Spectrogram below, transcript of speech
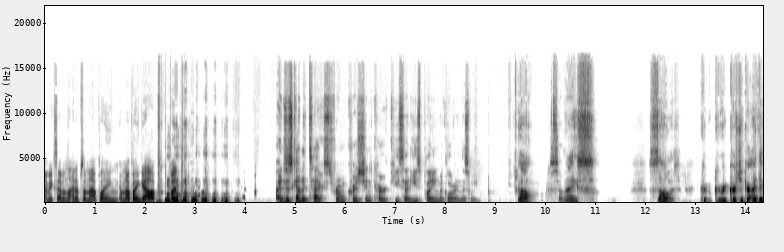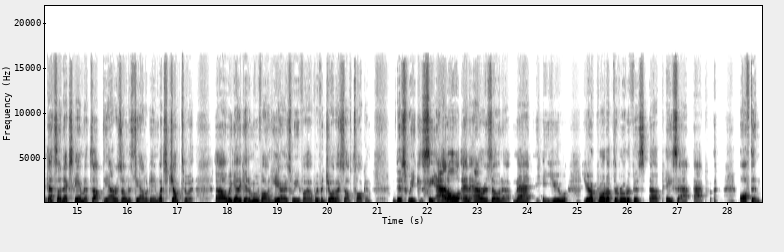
I make seven lineups. I'm not playing. I'm not playing Gallup, but I just got a text from Christian Kirk. He said he's playing McLaurin this week. Oh, So nice, solid. Christian, I think that's our next game that's up, the Arizona Seattle game. Let's jump to it. Uh, we got to get a move on here as we've uh, we've enjoyed ourselves talking this week. Seattle and Arizona. Matt, you you have brought up the Rotoviz uh, Pace app, app often,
